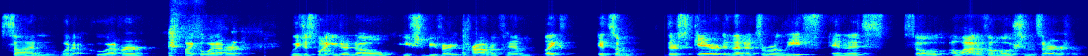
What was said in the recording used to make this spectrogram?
son, whatever, whoever, Michael, whatever," we just want you to know you should be very proud of him. Like it's a they're scared and then it's a relief and it's so a lot of emotions are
